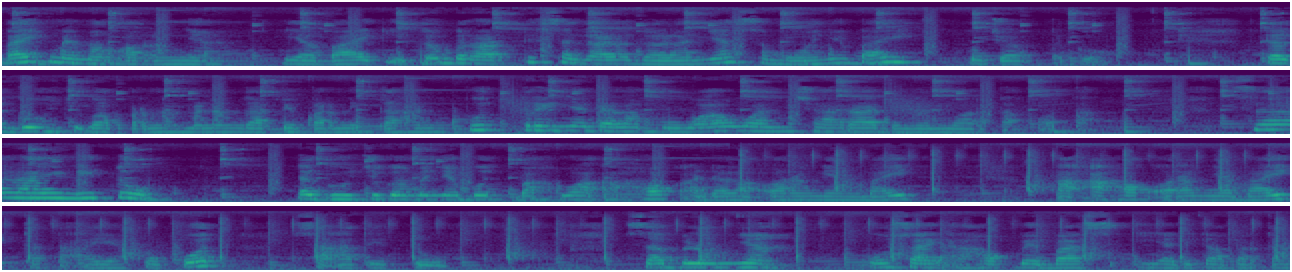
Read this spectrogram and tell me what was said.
Baik memang orangnya, ya baik itu berarti segala-galanya semuanya baik, ujar Teguh. Teguh juga pernah menanggapi pernikahan putrinya dalam wawancara dengan warta kota. Selain itu, Teguh juga menyebut bahwa Ahok adalah orang yang baik. Pak Ahok orangnya baik, kata ayah Puput saat itu. Sebelumnya, usai Ahok bebas, ia dikabarkan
